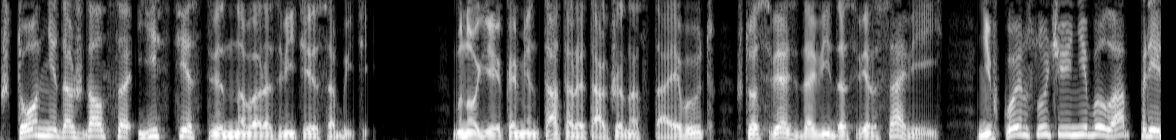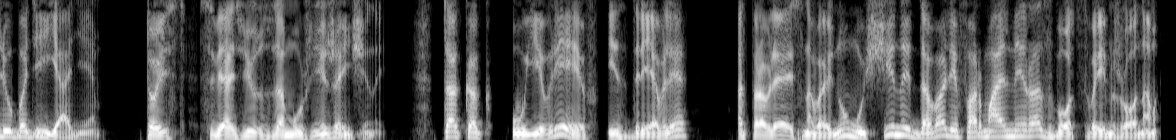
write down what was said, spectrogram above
что он не дождался естественного развития событий. Многие комментаторы также настаивают, что связь Давида с Версавией ни в коем случае не была прелюбодеянием, то есть связью с замужней женщиной, так как у евреев издревле Отправляясь на войну, мужчины давали формальный развод своим женам,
